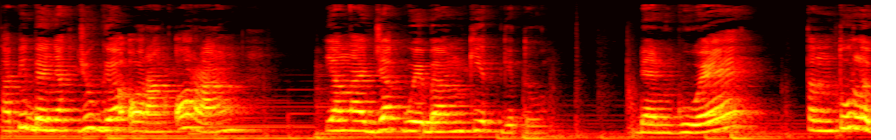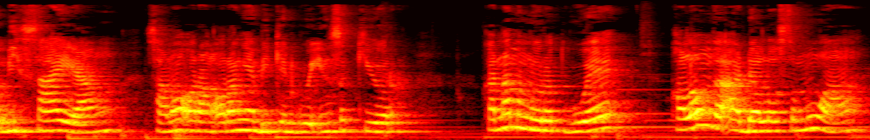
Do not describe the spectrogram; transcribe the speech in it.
Tapi banyak juga orang-orang yang ngajak gue bangkit gitu. Dan gue tentu lebih sayang sama orang-orang yang bikin gue insecure. Karena menurut gue, kalau nggak ada lo semua,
